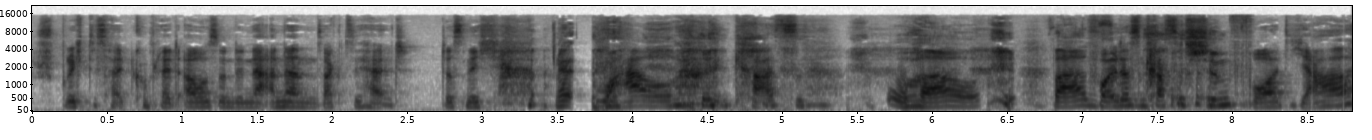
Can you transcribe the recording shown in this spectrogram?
spricht es halt komplett aus und in der anderen sagt sie halt das nicht. wow, krass. Wow, Wahnsinn. Voll das krasse Schimpfwort, ja.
